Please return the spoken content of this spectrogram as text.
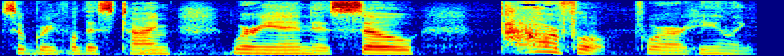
So grateful this time we're in is so powerful for our healing.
